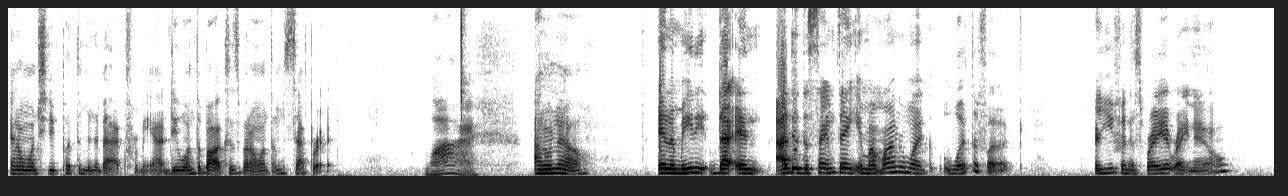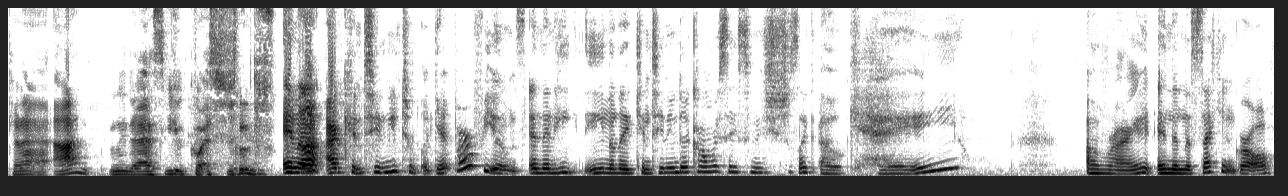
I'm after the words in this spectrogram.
and I want you to put them in the bag for me. I do want the boxes, but I want them separate. Why? I don't know. And immediate that and I did the same thing in my mind. I'm like, what the fuck? Are you finna spray it right now? Can I? I need to ask you questions. And I, I continued to look at perfumes. And then he, you know, they continued their conversation. And she's just like, okay. All right. And then the second girl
